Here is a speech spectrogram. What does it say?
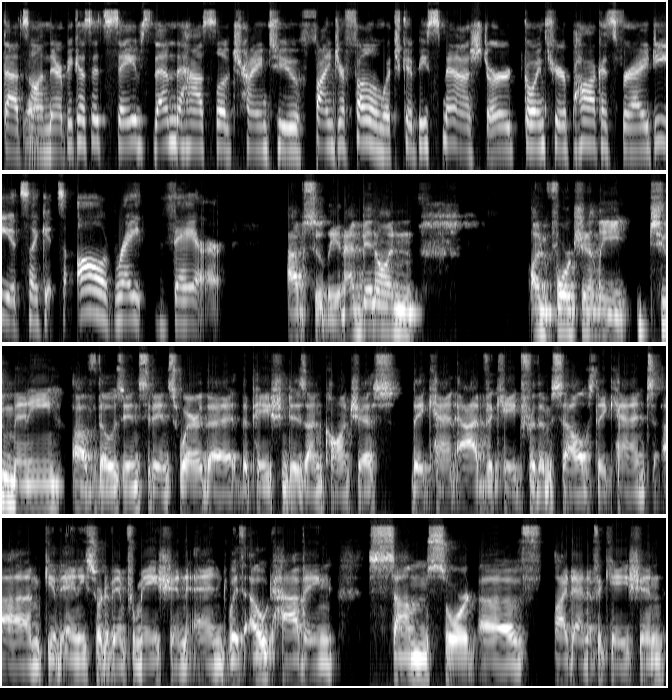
that's yeah. on there because it saves them the hassle of trying to find your phone, which could be smashed, or going through your pockets for ID. It's like it's all right there. Absolutely. And I've been on unfortunately too many of those incidents where the the patient is unconscious they can't advocate for themselves they can't um, give any sort of information. And without having some sort of identification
